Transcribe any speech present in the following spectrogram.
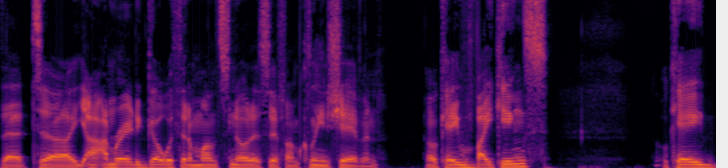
that uh, I'm ready to go within a month's notice if I'm clean shaven. Okay, Vikings. Okay,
